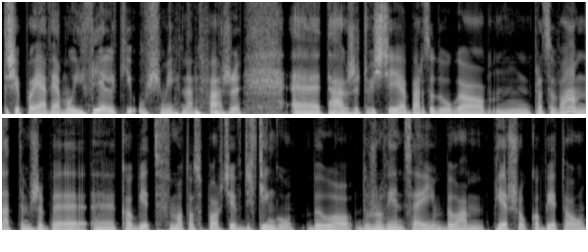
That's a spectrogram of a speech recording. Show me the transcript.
Tu się pojawia mój wielki uśmiech na twarzy. E, tak, rzeczywiście ja bardzo długo mm, pracowałam nad tym, żeby e, kobiet w motosporcie, w driftingu było dużo więcej. Byłam pierwszą kobietą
